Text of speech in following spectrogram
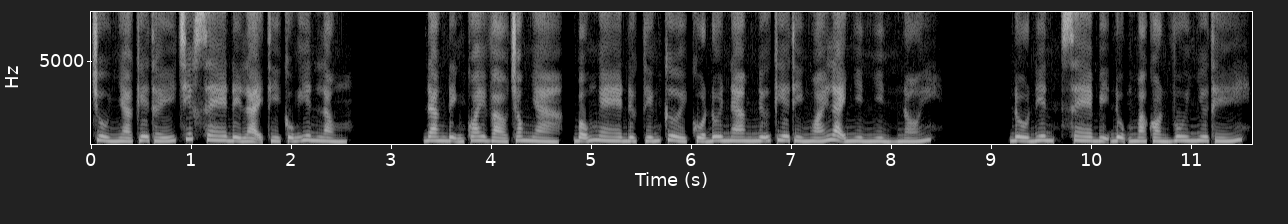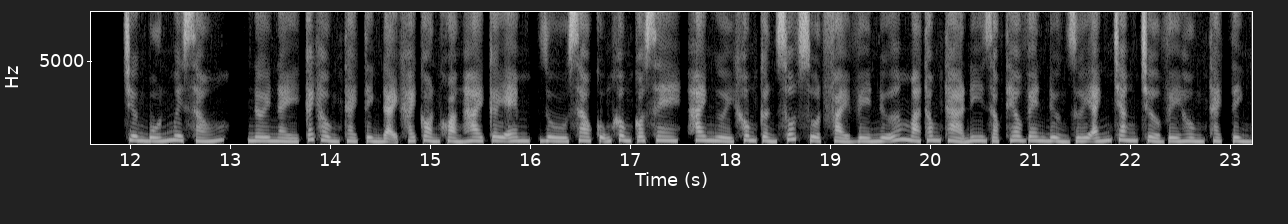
Chủ nhà kia thấy chiếc xe để lại thì cũng yên lòng. Đang định quay vào trong nhà, bỗng nghe được tiếng cười của đôi nam nữ kia thì ngoái lại nhìn nhìn, nói. Đồ điên, xe bị đụng mà còn vui như thế. chương 46, Nơi này cách Hồng Thạch tỉnh đại khái còn khoảng 2 cây em, dù sao cũng không có xe, hai người không cần sốt ruột phải về nữa mà thong thả đi dọc theo ven đường dưới ánh trăng trở về Hồng Thạch tỉnh.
